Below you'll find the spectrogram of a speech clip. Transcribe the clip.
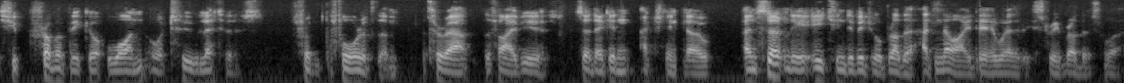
she probably got one or two letters from the four of them throughout the five years. So they didn't actually know and certainly each individual brother had no idea where his three brothers were.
